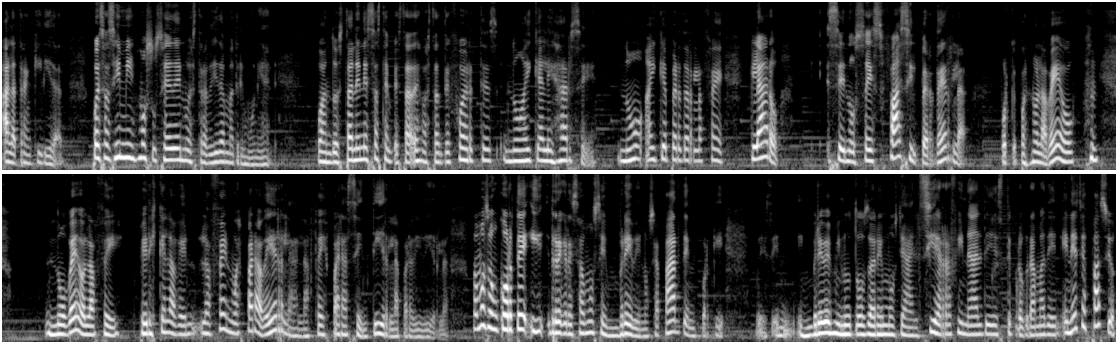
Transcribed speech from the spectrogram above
a la tranquilidad. Pues así mismo sucede en nuestra vida matrimonial. Cuando están en esas tempestades bastante fuertes, no hay que alejarse, no hay que perder la fe. Claro, se nos es fácil perderla, porque pues no la veo, no veo la fe, pero es que la, la, fe no es para verla, la fe es para sentirla, para vivirla. Vamos a un corte y regresamos en breve, no se aparten, porque pues, en, en, breves minutos daremos ya el cierre final de este programa de, en este espacio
